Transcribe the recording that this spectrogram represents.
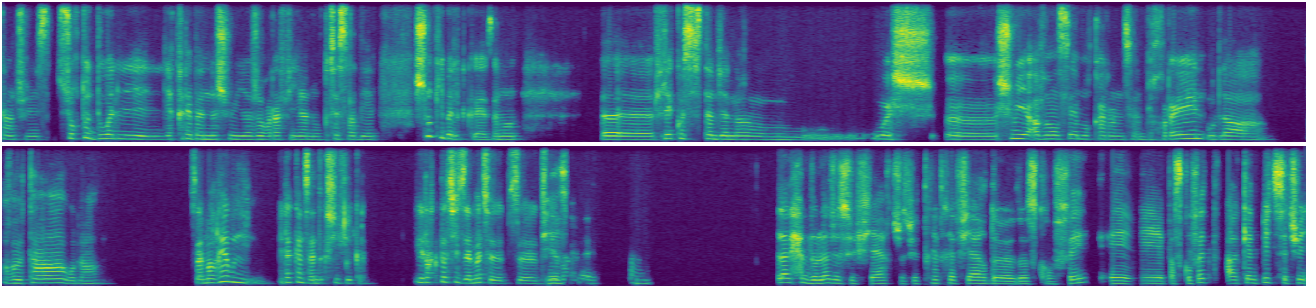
countries سورتو الدول اللي قريبه لنا شويه جغرافيا واقتصاديا شنو كيبان لك زعما آه، في ليكو سيستيم ديالنا واش آه، شويه افونسي مقارنه بالاخرين ولا روتار ولا زعما غير Là, je suis fière. Je suis très, très fière de, de ce qu'on fait. Et, parce qu'en fait, à Pitch, c'est une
